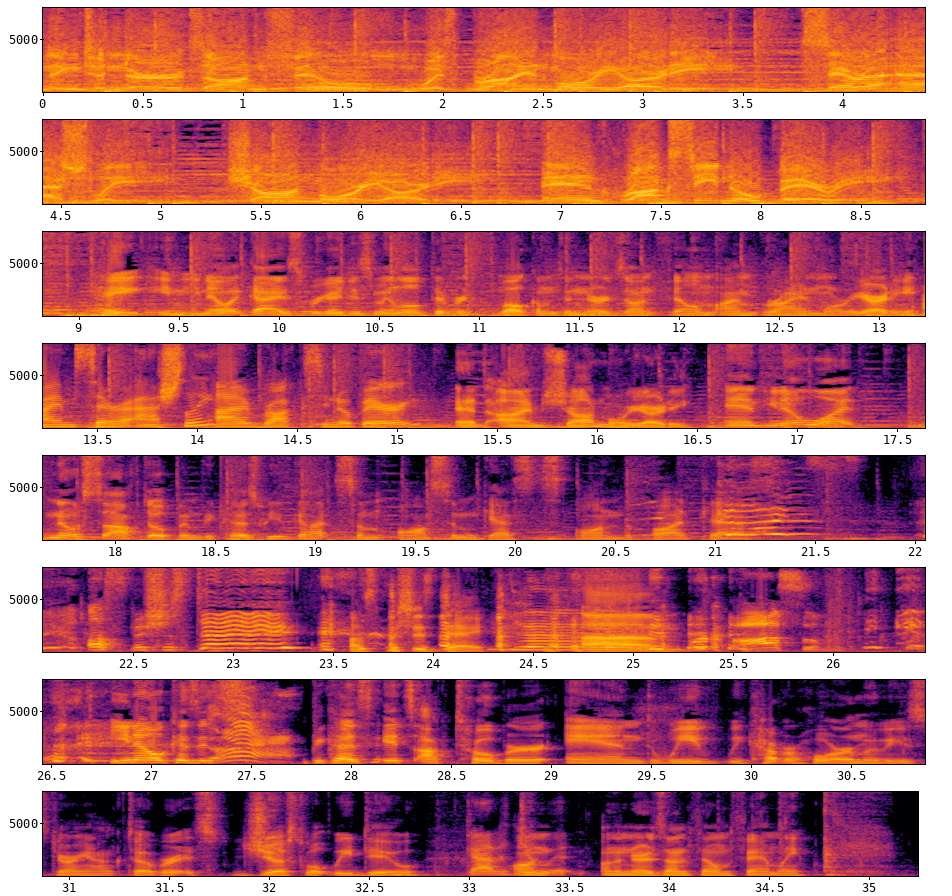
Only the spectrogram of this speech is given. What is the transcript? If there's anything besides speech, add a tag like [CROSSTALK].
listening to Nerds on Film with Brian Moriarty, Sarah Ashley, Sean Moriarty, and Roxy Noberry. Hey, you you know what, guys? We're gonna do something a little different. Welcome to Nerds on Film. I'm Brian Moriarty, I'm Sarah Ashley. I'm Roxy Noberry. And I'm Sean Moriarty. and you know what? No soft open because we've got some awesome guests on the podcast. Auspicious day! Auspicious day. [LAUGHS] Um, We're awesome. you know, because it's because it's October and we we cover horror movies during October. It's just what we do. Gotta do on, it. on the Nerds on Film family.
